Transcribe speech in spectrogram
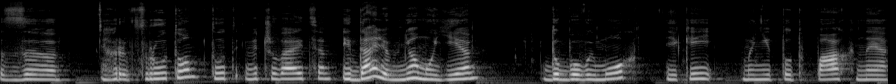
з грейпфрутом, тут відчувається. І далі в ньому є дубовий мох, який мені тут пахне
